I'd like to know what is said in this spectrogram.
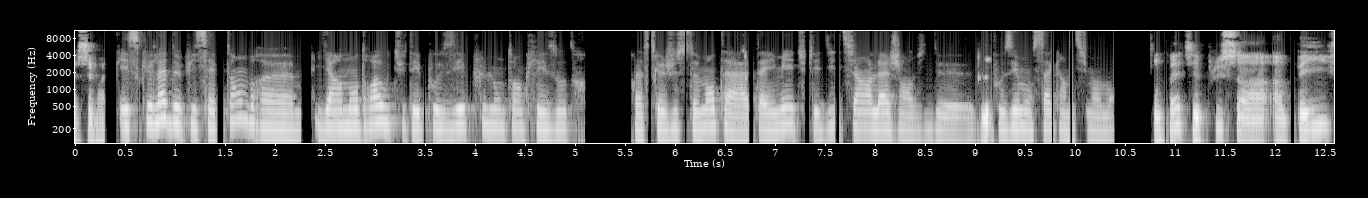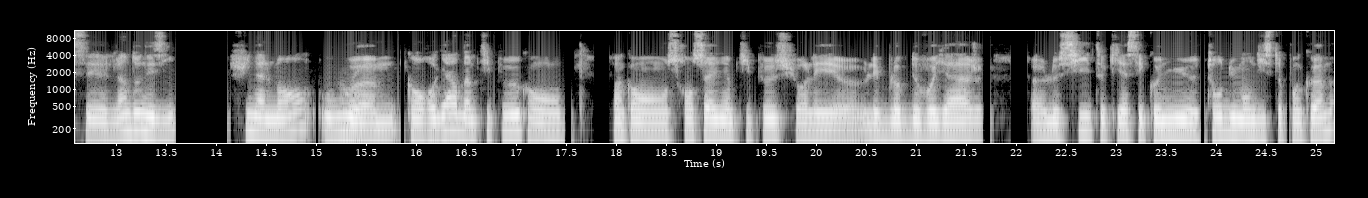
C'est vrai. Est-ce que là, depuis septembre, euh, il y a un endroit où tu t'es posé plus longtemps que les autres? Parce que justement, tu as, as, aimé et tu t'es dit, tiens, là, j'ai envie de, de, poser mon sac un petit moment. En fait, c'est plus un, un pays, c'est l'Indonésie, finalement, où ouais. quand on regarde un petit peu, quand, enfin, quand on se renseigne un petit peu sur les, les blogs de voyage, euh, le site qui est assez connu euh, tourdumondiste.com,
